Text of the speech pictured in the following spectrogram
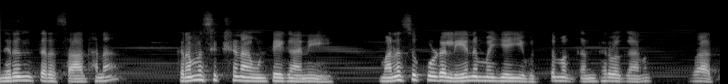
నిరంతర సాధన క్రమశిక్షణ ఉంటే గాని మనసు కూడా లీనమయ్యే ఈ ఉత్తమ గంధర్వగానం రాదు.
